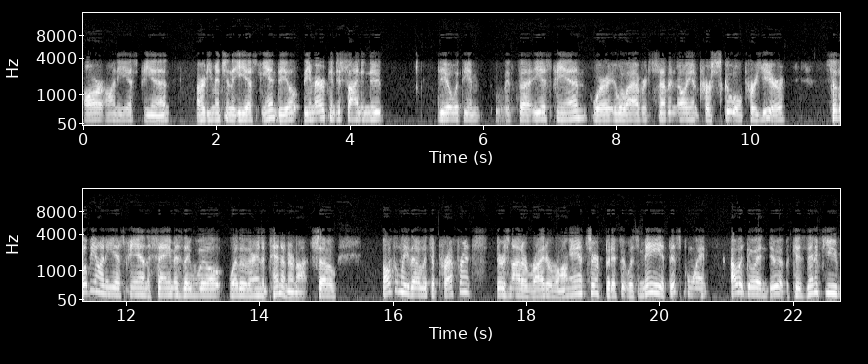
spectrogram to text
are on ESPN. I heard you mention the ESPN deal. The American just signed a new deal with the with uh, ESPN where it will average seven million per school per year. So they'll be on ESPN the same as they will whether they're independent or not. So ultimately, though, it's a preference. There's not a right or wrong answer. But if it was me at this point, I would go ahead and do it because then if you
